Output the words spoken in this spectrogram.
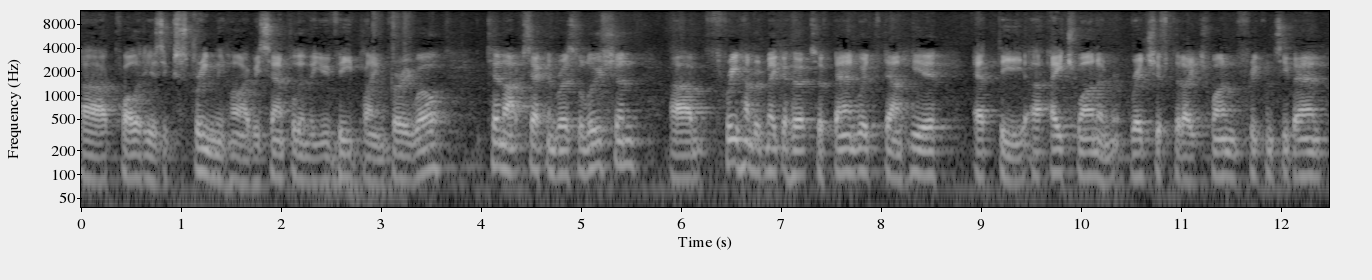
uh, quality is extremely high. We sample in the UV plane very well. 10 arc second resolution, um, 300 megahertz of bandwidth down here, at the uh, H1 and redshifted H1 frequency band.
